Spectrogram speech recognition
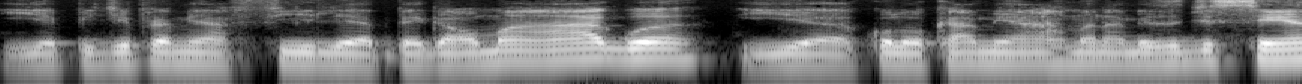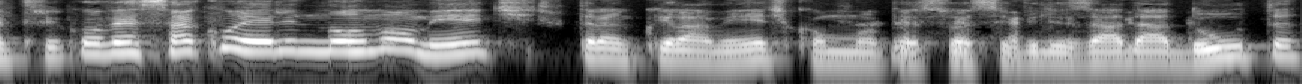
ia pedir para minha filha pegar uma água, ia colocar minha arma na mesa de centro e conversar com ele normalmente, tranquilamente, como uma pessoa civilizada adulta.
